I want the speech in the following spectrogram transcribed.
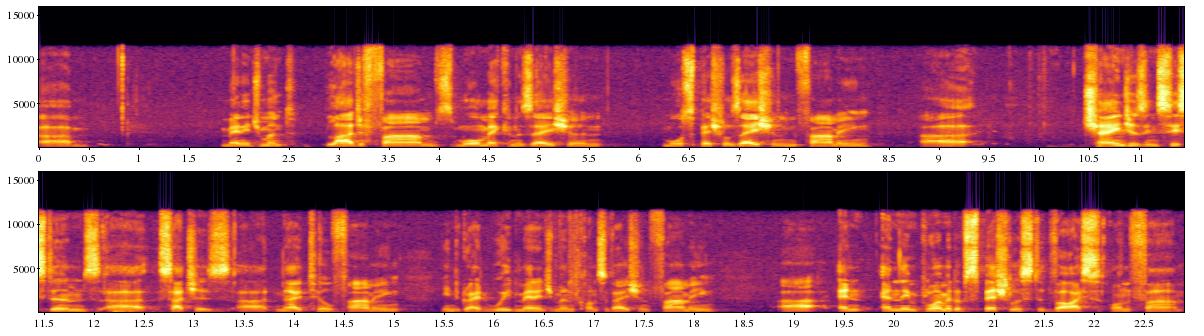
um, management, larger farms, more mechanization, more specialization in farming, uh, changes in systems uh, such as uh, no-till farming, integrated weed management, conservation farming, uh, and, and the employment of specialist advice on farm.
